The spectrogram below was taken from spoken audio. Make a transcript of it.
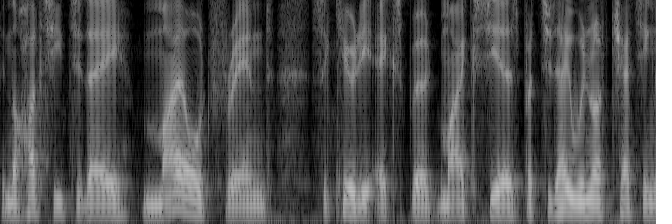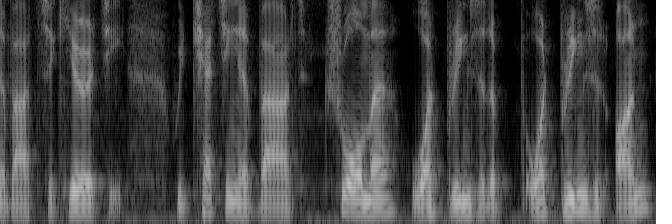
In the hot seat today, my old friend, security expert Mike Sears. But today we're not chatting about security. We're chatting about trauma, what brings it, up, what brings it on,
